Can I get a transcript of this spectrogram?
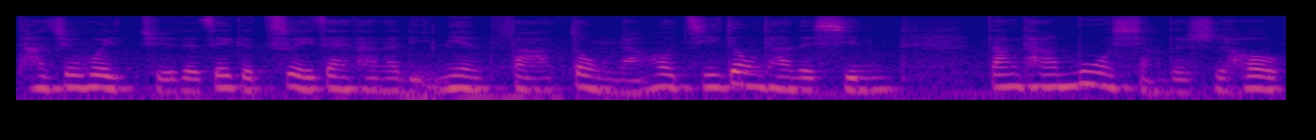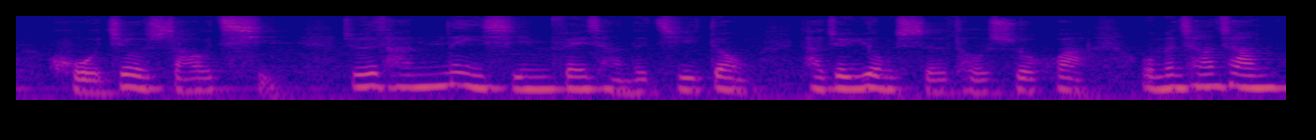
他就会觉得这个罪在他的里面发动，然后激动他的心。当他默想的时候，火就烧起，就是他内心非常的激动，他就用舌头说话。我们常常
